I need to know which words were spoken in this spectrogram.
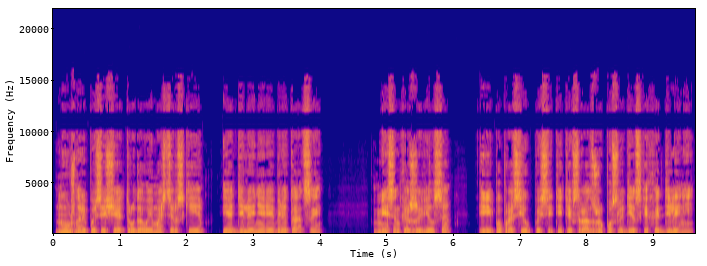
нужно ли посещать трудовые мастерские и отделения реабилитации. Мессинг оживился и попросил посетить их сразу же после детских отделений.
